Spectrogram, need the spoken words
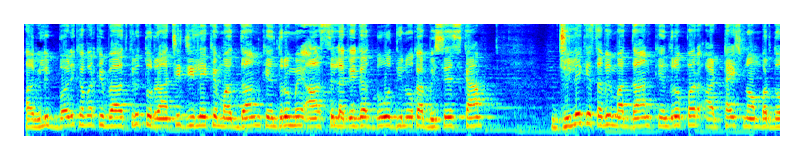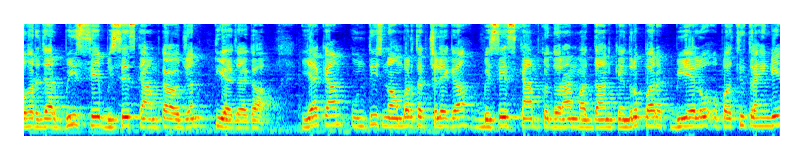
अगली बड़ी खबर की बात करें तो रांची ज़िले के मतदान केंद्रों में आज से लगेगा दो दिनों का विशेष कैंप ज़िले के सभी मतदान केंद्रों पर 28 नवंबर 2020 से विशेष कैंप का आयोजन किया जाएगा। यह कैंप 29 नवंबर तक चलेगा। विशेष कैंप के दौरान मतदान केंद्रों पर बीएलओ उपस्थित रहेंगे।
